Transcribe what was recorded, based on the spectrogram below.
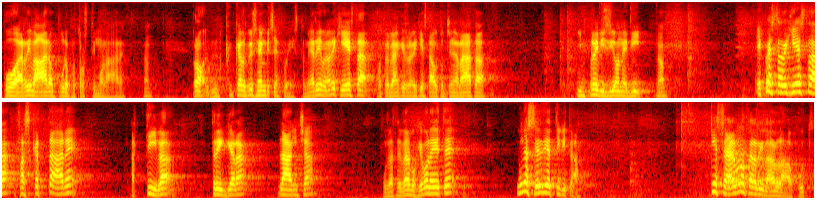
può arrivare oppure potrò stimolare. Però il caso più semplice è questo. Mi arriva una richiesta, potrebbe anche essere una richiesta autogenerata in previsione di, no? E questa richiesta fa scattare, attiva, triggera, lancia, usate il verbo che volete, una serie di attività che servono per arrivare all'output.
